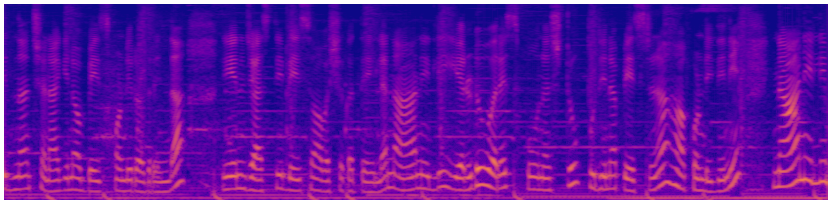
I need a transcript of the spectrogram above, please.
ಇದನ್ನ ಚೆನ್ನಾಗಿ ನಾವು ಬೇಯಿಸ್ಕೊಂಡಿರೋದ್ರಿಂದ ಏನು ಜಾಸ್ತಿ ಬೇಯಿಸೋ ಅವಶ್ಯಕತೆ ಇಲ್ಲ. ನಾನಿಲ್ಲಿ ಎರಡೂವರೆ ಸ್ಪೂನಷ್ಟು ಪುದೀನ ಪೇಸ್ಟನ್ನ ಹಾಕೊಂಡಿದ್ದೀನಿ. ನಾನಿಲ್ಲಿ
